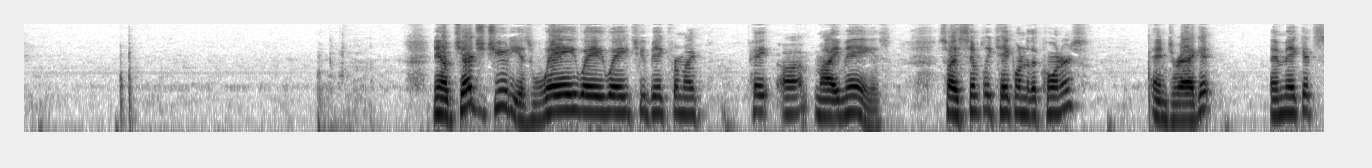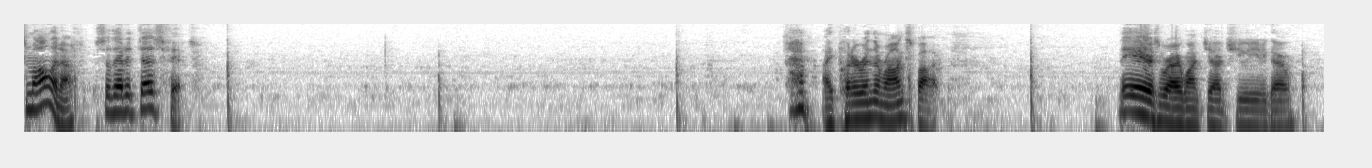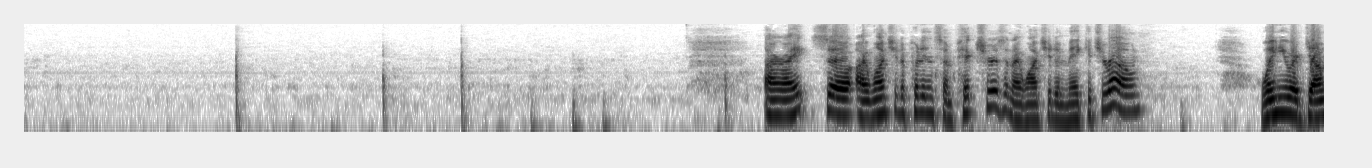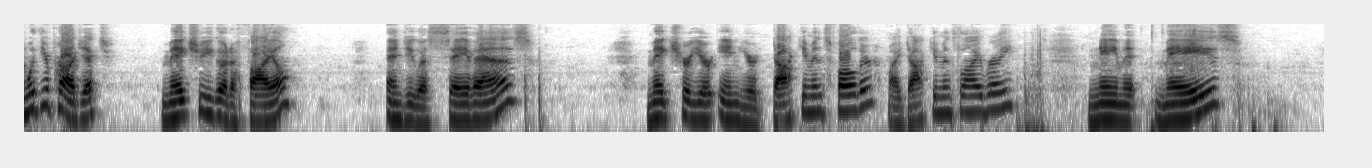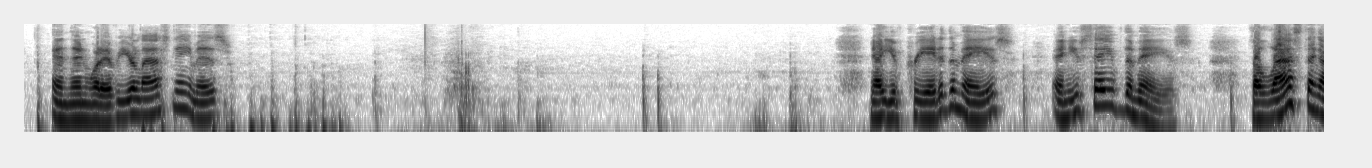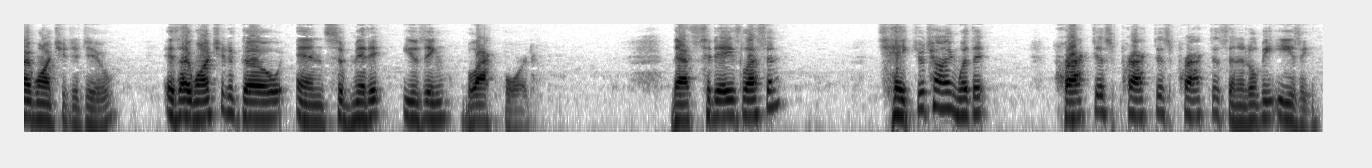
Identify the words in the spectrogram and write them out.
Now, Judge Judy is way, way, way too big for my, uh, my maze. So I simply take one of the corners and drag it and make it small enough so that it does fit. I put her in the wrong spot. There's where I want Judge Judy to go. All right, so I want you to put in some pictures and I want you to make it your own. When you are done with your project, make sure you go to File and do a Save As. Make sure you're in your Documents folder, my Documents library. Name it Maze, and then whatever your last name is. Now you've created the maze and you've saved the maze. The last thing I want you to do is I want you to go and submit it using Blackboard. That's today's lesson. Take your time with it. Practice, practice, practice, and it'll be easy.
